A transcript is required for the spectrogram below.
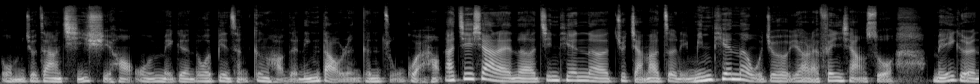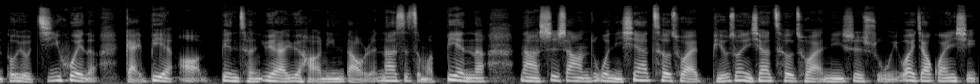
我们就这样期许哈，我们每个人都会变成更好的领导人跟主管哈。那接下来呢，今天呢就讲到这里，明天呢我就要来分享说，每一个人都有机会呢改变啊，变成越来越好的领导人。那是怎么变呢？那事实上，如果你现在测出来，比如说你现在测出来你是属于外交关系，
